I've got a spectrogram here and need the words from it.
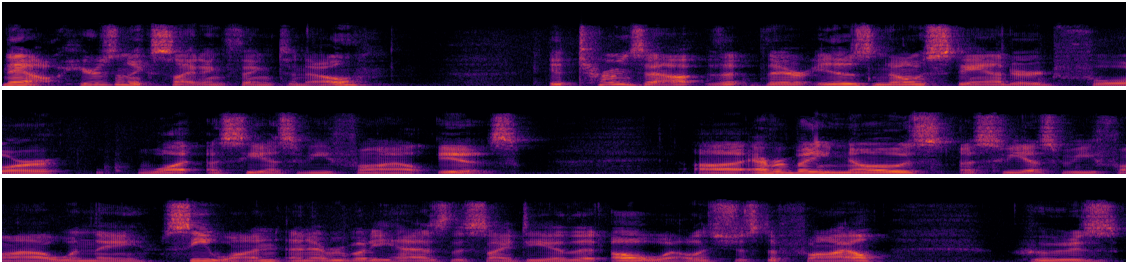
now here's an exciting thing to know it turns out that there is no standard for what a csv file is uh, everybody knows a CSV file when they see one, and everybody has this idea that, oh, well, it's just a file whose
